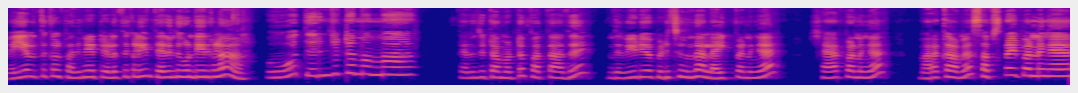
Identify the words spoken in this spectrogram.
மெய்யெழுத்துக்கள் பதினெட்டு எழுத்துக்களையும் தெரிந்து கொண்டீர்களா? ஓ தெரிஞ்சிட்டோம் அம்மா. தெரிஞ்சிட்டா மட்டும் பத்தாது. இந்த வீடியோ பிடிச்சிருந்தா லைக் பண்ணுங்கள் ஷேர் பண்ணுங்கள் மறக்காமல் சப்ஸ்கிரைப் பண்ணுங்கள்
